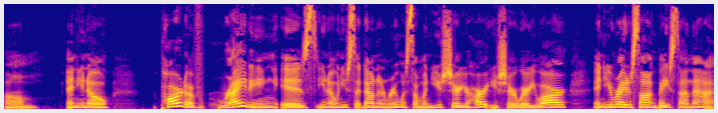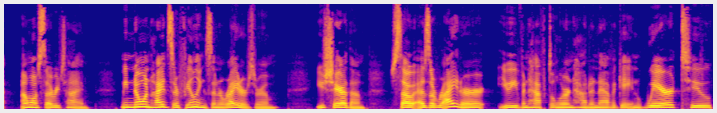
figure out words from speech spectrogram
Um, and you know, part of writing is, you know, when you sit down in a room with someone, you share your heart, you share where you are, and you write a song based on that almost every time. I mean, no one hides their feelings in a writer's room. You share them. So as a writer, you even have to learn how to navigate and where to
